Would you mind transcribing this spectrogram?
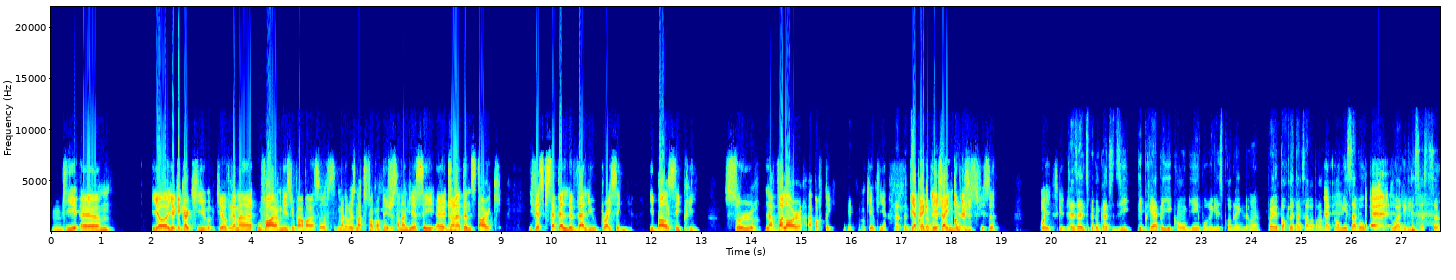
Mhm. Puis, euh, il y a, quelqu'un qui, qui a vraiment ouvert mes yeux par rapport à ça. Malheureusement, tout son contenu est juste en anglais. C'est euh, Jonathan Stark. Il fait ce qui s'appelle le value pricing. Il base ses prix sur la valeur apportée Ok. OK, au client. Un- un petit Puis après, quand comme les gens ils dis, demandent euh, de justifier ça. Oui, excuse. J'allais dire un petit peu comme quand tu dis, tu es prêt à payer combien pour régler ce problème-là? Ouais. Peu importe le temps que ça va prendre, combien ça vaut Euh, pour toi régler ça, c'est ça?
